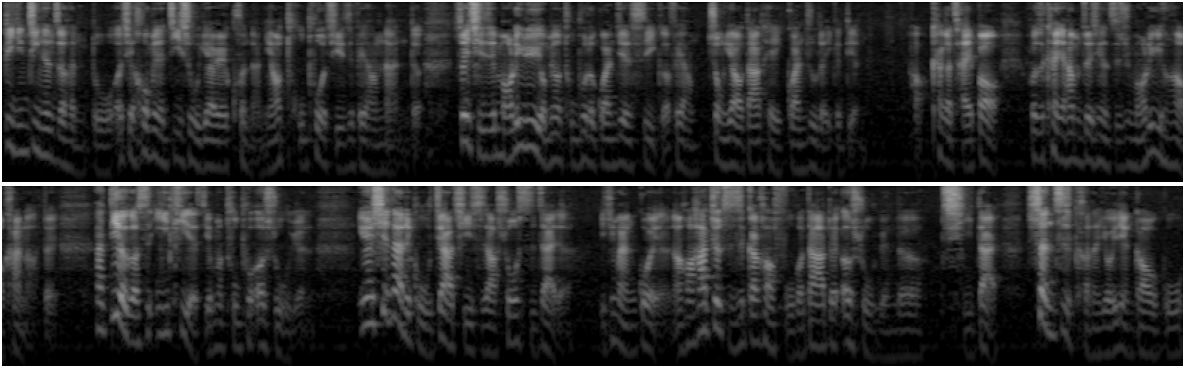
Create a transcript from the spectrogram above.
毕竟竞争者很多，而且后面的技术越来越困难，你要突破其实是非常难的，所以其实毛利率有没有突破的关键是一个非常重要，大家可以关注的一个点。好，看个财报或者看一下他们最新的资讯，毛利率很好看啊，对。那第二个是 EPS 有没有突破二十五元，因为现在的股价其实啊，说实在的。已经蛮贵了，然后它就只是刚好符合大家对二十五元的期待，甚至可能有一点高估，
